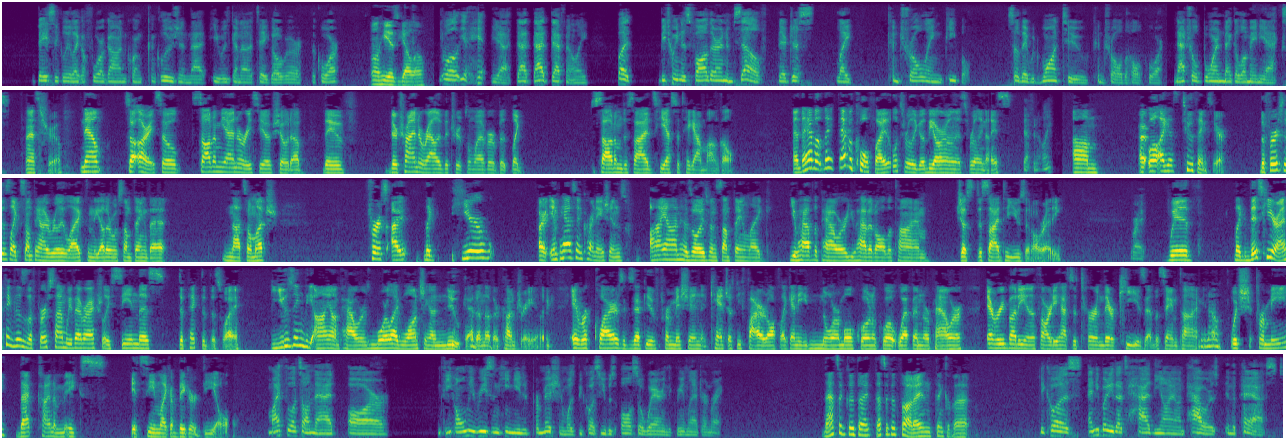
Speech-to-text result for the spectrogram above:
basically like a foregone con- conclusion that he was gonna take over the Corps. Well, he is yellow. Well, yeah, hi yeah, that that definitely. But between his father and himself, they're just like controlling people. So they would want to control the whole Corps. Natural born megalomaniacs. That's true. Now, so alright, so Sodam, yeah, and Arisia showed up. They've, they're trying to rally the troops and whatever, but like, Sodam decides he has to take out Mongul. And they have a, they, they have a cool fight. It looks really good. The art on it's really nice. Definitely. Um, alright, well, I guess two things here. The first is like something I really liked, and the other was something that not so much. First, I like here. Alright, in past incarnations, Ion has always been something like you have the power, you have it all the time, just decide to use it already. Right. With like this here, I think this is the first time we've ever actually seen this depicted this way. Using the ion power is more like launching a nuke at another country. Like it requires executive permission. It can't just be fired off like any normal quote unquote weapon or power. Everybody in authority has to turn their keys at the same time, you know? Which for me, that kind of makes it seem like a bigger deal. My thoughts on that are the only reason he needed permission was because he was also wearing the Green Lantern ring. That's a good that's a good thought. I didn't think of that. Because anybody that's had the ion powers in the past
